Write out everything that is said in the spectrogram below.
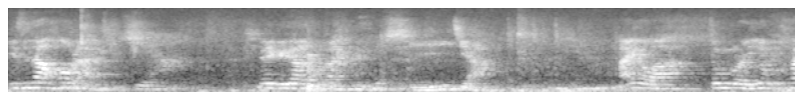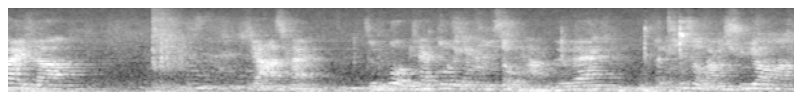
一直到后来，那个叫什么？洗衣夹。还有啊，中国人用筷子啊。夹菜，只不过我们现在多了一个提手旁，对不对？那提手旁需要吗？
